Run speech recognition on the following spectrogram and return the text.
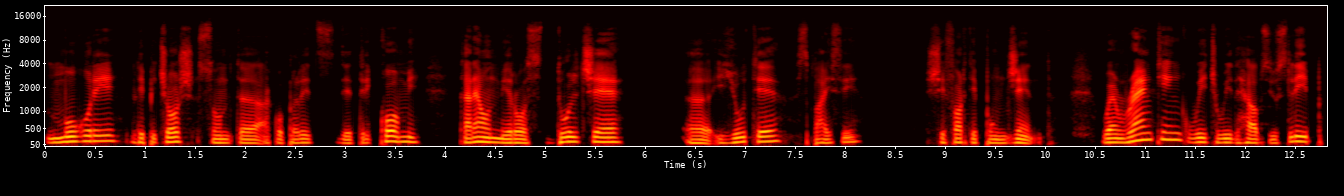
mugurii lipicioși sunt uh, acoperiți de tricomi care au un miros dulce, uh, iute, spicy și foarte pungent. When ranking which weed helps you sleep,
